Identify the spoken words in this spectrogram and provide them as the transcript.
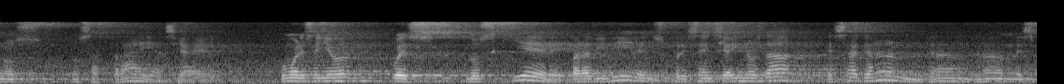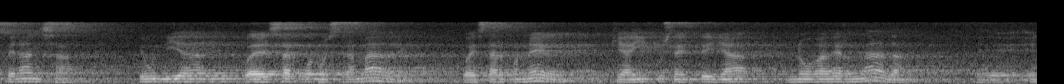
nos, nos atrae hacia Él, como el Señor pues nos quiere para vivir en su presencia y nos da esa gran, gran, gran esperanza de un día poder estar con nuestra madre, poder estar con Él, que ahí justamente ya no va a haber nada eh,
